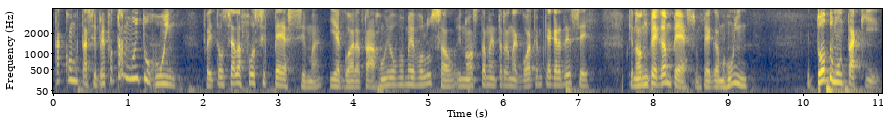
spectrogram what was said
tá como tá essa empresa?". Ele falou: "Tá muito ruim". Falei: "Então se ela fosse péssima e agora tá ruim, houve uma evolução. E nós estamos entrando agora, temos que agradecer. Porque nós não pegamos péssimo, pegamos ruim. E todo mundo tá aqui,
